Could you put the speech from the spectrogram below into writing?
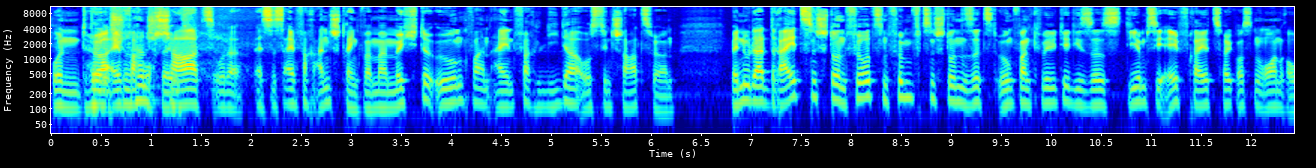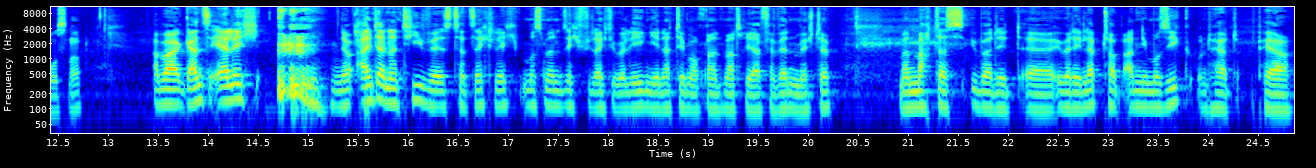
Und höre einfach auch. Charts oder es ist einfach anstrengend, weil man möchte irgendwann einfach Lieder aus den Charts hören. Wenn du da 13 Stunden, 14, 15 Stunden sitzt, irgendwann quillt dir dieses DMCA-freie Zeug aus den Ohren raus, ne? Aber ganz ehrlich, eine Alternative ist tatsächlich, muss man sich vielleicht überlegen, je nachdem, ob man das Material verwenden möchte. Man macht das über den, äh, über den Laptop an die Musik und hört per,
